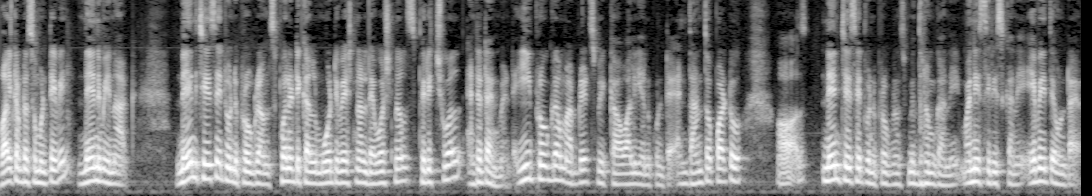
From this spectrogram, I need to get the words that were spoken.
వెల్కమ్ టు సుమన్ టీవీ నేను మీ నాగ్. నేను చేసేటువంటి programmes political motivational devotional spiritual entertainment ఈ ప్రోగ్రామ్ అప్డేట్స్ మీకు కావాలి అనుకుంటే అండ్ దాంతోపాటు నేను చేసేటువంటి ప్రోగ్రామ్స్ మిథునం కానీ మనీ సిరీస్ కానీ ఏవైతే ఉంటాయో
